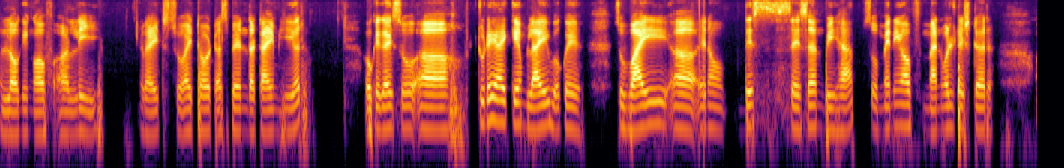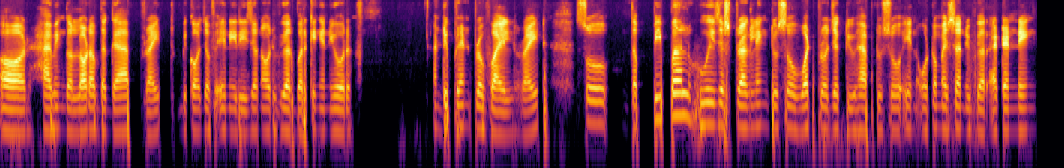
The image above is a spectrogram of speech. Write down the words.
logging off early, right? So I thought I spend the time here okay guys so uh today i came live okay. So why uh you know this session we have? So many of manual tester are having a lot of the gap right because of any reason or if you are working in your different profile right? So the people who is struggling to show what project you have to show in automation if you are attending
